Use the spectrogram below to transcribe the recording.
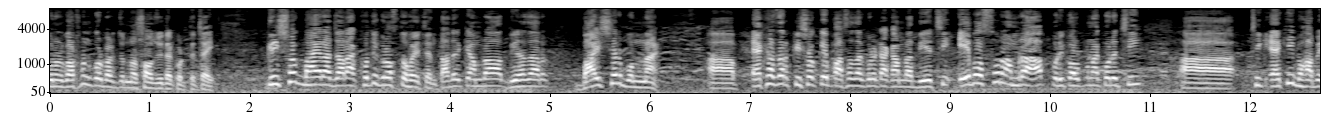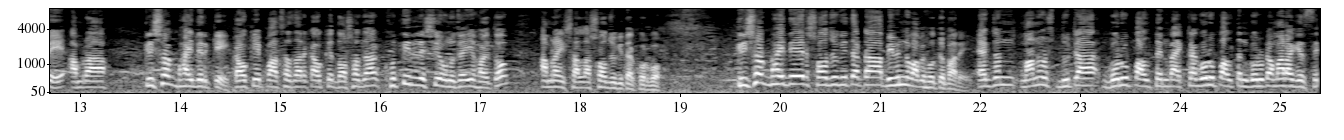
পুনর্গঠন করবার জন্য সহযোগিতা করতে চাই। কৃষক ভাইরা যারা ক্ষতিগ্রস্ত হয়েছেন, তাদেরকে আমরা দুই হাজার বাইশের বন্যায় এক হাজার কৃষককে পাঁচ হাজার করে টাকা আমরা দিয়েছি। এবছর আমরা পরিকল্পনা করেছি ঠিক একইভাবে আমরা কৃষক ভাইদেরকে, কাউকে পাঁচ হাজার, কাউকে দশ হাজার, ক্ষতির রেশি অনুযায়ী হয়তো আমরা ইনশাল্লাহ সহযোগিতা করব। কৃষক ভাইদের সহযোগিতাটা বিভিন্নভাবে হতে পারে। একজন মানুষ দুটা গরু পালতেন বা একটা গরু পালতেন, গরুটা মারা গেছে,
